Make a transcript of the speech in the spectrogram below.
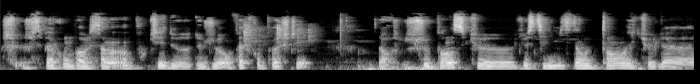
je, je sais pas comment on parle ça, un, bouquet de, de jeux en fait qu'on peut acheter. Alors je pense que, que c'était limité dans le temps et que la,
